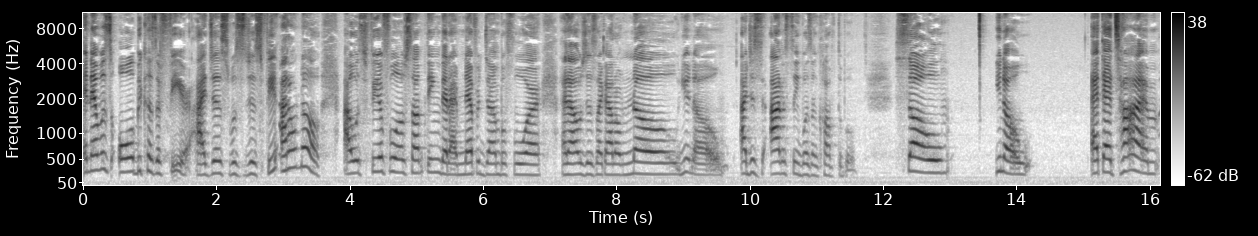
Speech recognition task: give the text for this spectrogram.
And that was all because of fear. I just was just fear. I don't know. I was fearful of something that I've never done before. And I was just like, I don't know. You know, I just honestly wasn't comfortable. So, you know, at that time,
